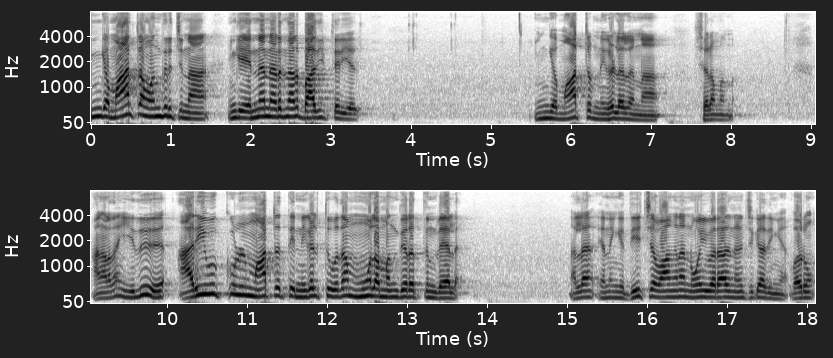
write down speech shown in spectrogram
இங்கே மாற்றம் வந்துருச்சுன்னா இங்கே என்ன நடந்தாலும் பாதிப்பு தெரியாது. இங்கே மாற்றம் நிகழலைன்னா சிரமம்தான். அதனால தான் இது அறிவுக்குள் மாற்றத்தை நிகழ்த்துவதான் மூல மந்திரத்தின் வேலை. நல்லா என்ன இங்கே தீட்சை வாங்கினா நோய் வராதுன்னு நினச்சிக்காதீங்க வரும்.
